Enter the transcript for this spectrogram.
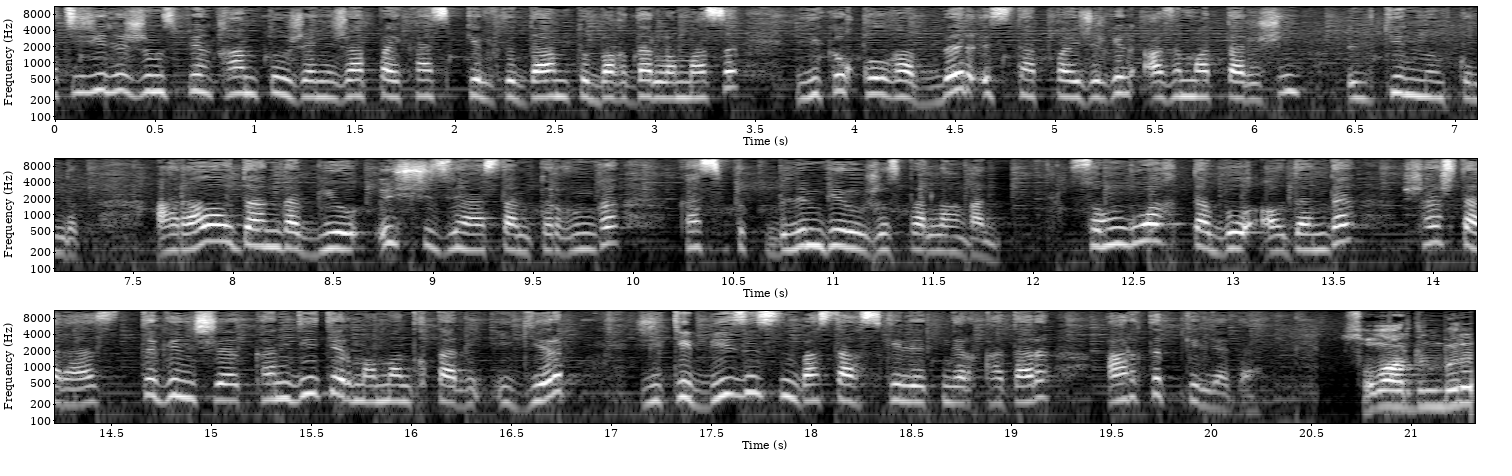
Нәтижелі жұмыспен қамту және жаппай кәсіпкерлікті дамыту бағдарламасы екі қолға бір іс таппай жүрген азаматтар үшін үлкен мүмкіндік. Арал ауданында биыл 300-ден астам тұрғынға кәсіптік білім беру жоспарланған. Соңғы уақытта бұл ауданда шаштараз тігінші кондитер мамандықтарын игеріп жеке бизнесін бастағысы келетіндер қатары артып келеді. Солардың бірі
